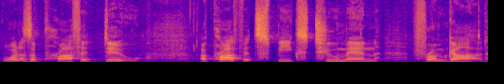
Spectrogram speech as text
what does a prophet do? A prophet speaks to men from God.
